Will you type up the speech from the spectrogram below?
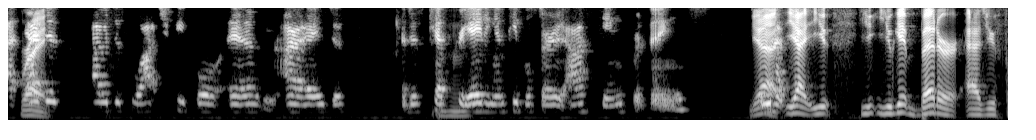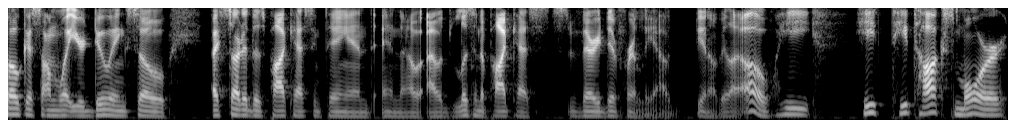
I, Right. I just i would just watch people and i just i just kept Mhm. creating and people started asking for things Yeah, Yes. yeah. You, you you get better as you focus on what you're doing. So I started this podcasting thing, and and I, I would listen to podcasts very differently. I would you know be like, oh, he he he talks more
